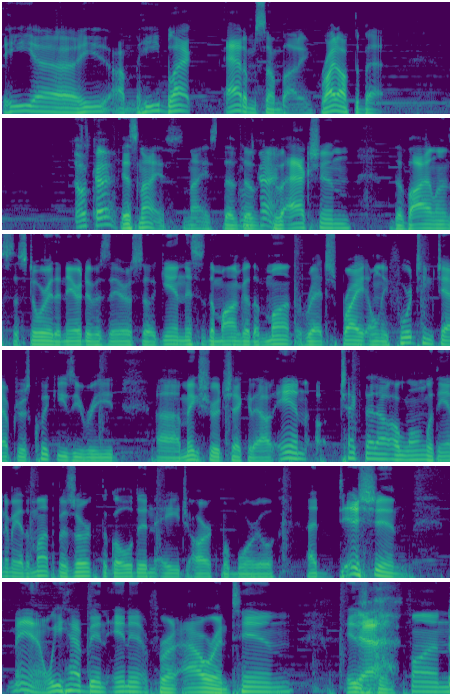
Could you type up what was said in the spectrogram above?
he uh he um, he black Adam somebody right off the bat. Okay. It's nice, nice. The the, Okay. the action, the violence, the story, the narrative is there. So again, this is the manga of the month. Red Sprite, only 14 chapters, quick, easy read. Uh, make sure to check it out and check that out along with the anime of the month, Berserk: The Golden Age Arc Memorial Edition. Man, we have been in it for an hour and ten. It's Yeah. been fun.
